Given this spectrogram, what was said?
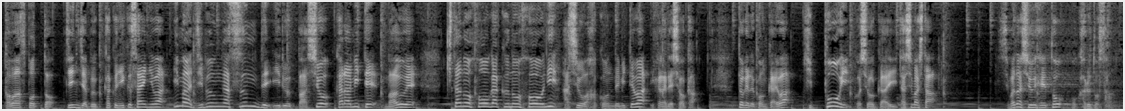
パワースポット神社仏閣に行く際には今自分が住んでいる場所から見て真上北の方角の方に足を運んでみてはいかがでしょうか。というわけで今回は吉報位ご紹介いたしました。島田秀平とオカルトさん。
